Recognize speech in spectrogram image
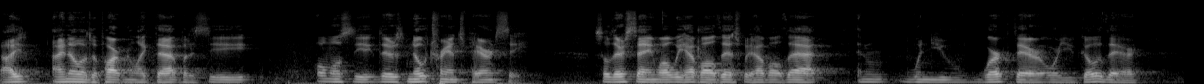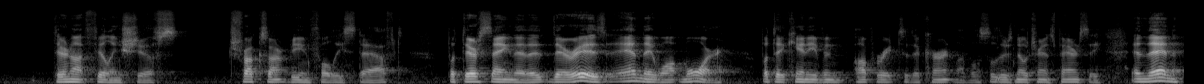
I, I know a department like that, but it's the, almost the, there's no transparency. So they're saying, well, we have all this, we have all that, and when you work there or you go there, they're not filling shifts, trucks aren't being fully staffed, but they're saying that there is, and they want more, but they can't even operate to their current level, so there's no transparency. And then,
